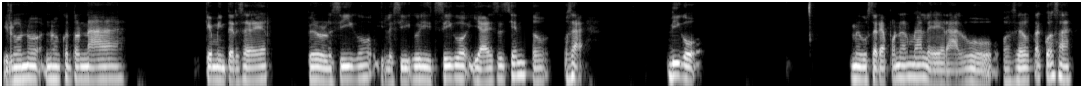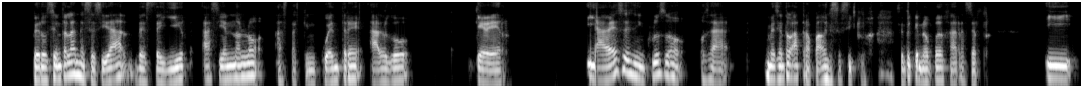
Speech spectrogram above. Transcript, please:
y luego no, no encuentro nada que me interese ver, pero le sigo y le sigo y sigo y a veces siento, o sea, digo, me gustaría ponerme a leer algo o hacer otra cosa, pero siento la necesidad de seguir haciéndolo hasta que encuentre algo que ver. Y a veces incluso, o sea, me siento atrapado en ese ciclo. Siento que no puedo dejar de hacerlo. Y,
